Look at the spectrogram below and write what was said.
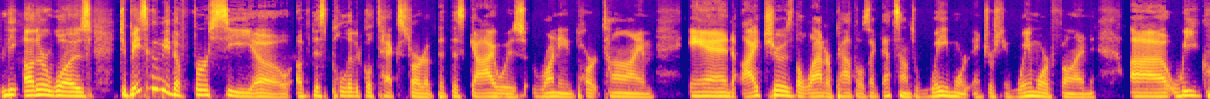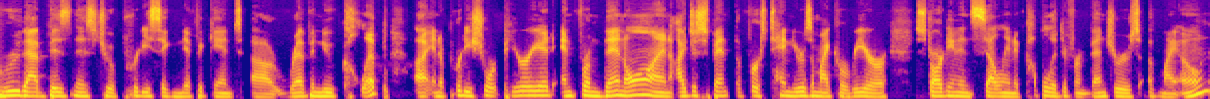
the other was to basically be the first CEO of this political tech startup that this guy was running part time. And I chose the latter path. I was like, that sounds way more interesting, way more fun. Uh, we grew that business to a pretty significant uh, revenue clip uh, in a pretty short period. And from then on, I just spent the first 10 years of my career starting and selling a couple of different ventures of my own.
